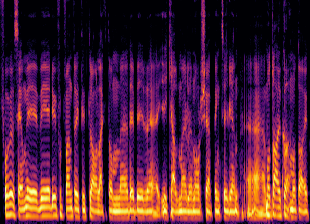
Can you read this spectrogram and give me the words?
får vi se. om vi, vi, Det är fortfarande inte riktigt klarlagt om det blir i Kalmar eller Norrköping tydligen. Mot AIK? Mot AIK.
